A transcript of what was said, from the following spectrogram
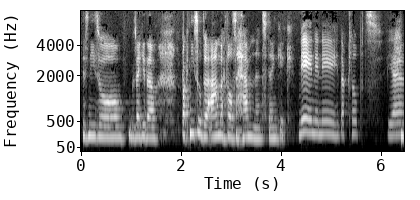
is niet zo... Hoe zeg je dat? Pakt niet zo de aandacht als Hamnet, denk ik. Nee, nee, nee, dat klopt. Ja.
